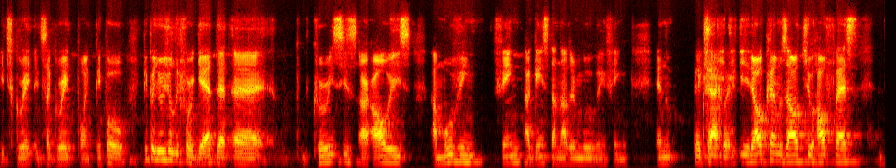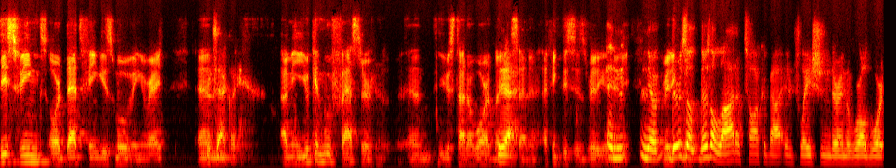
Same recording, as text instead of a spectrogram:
it's great. It's a great point. People people usually forget that uh, currencies are always a moving thing against another moving thing, and exactly it, it all comes out to how fast this things or that thing is moving, right? And, exactly. I mean, you can move faster and you start a war like yeah. you said i think this is really and really, you know really there's cool. a there's a lot of talk about inflation during the world war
